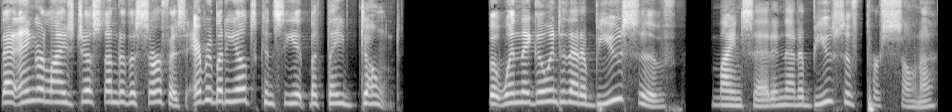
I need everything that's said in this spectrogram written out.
That anger lies just under the surface. Everybody else can see it, but they don't. But when they go into that abusive mindset and that abusive persona,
